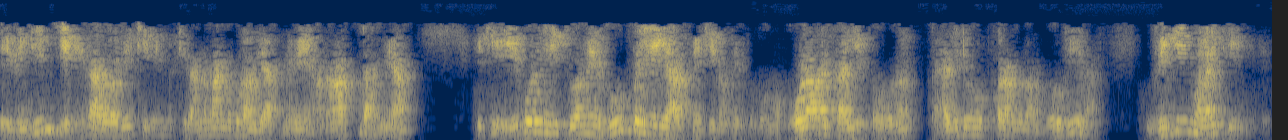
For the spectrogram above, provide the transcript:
ඒ විඳින් කියන එක අර වගේ කිරින්න කිරන්න මන්න පුළුවන් දෙයක් නෙවෙයි අනාත්ම ධර්මයක්. ඉතින් ඒගොල්ලෝ හිතුවා මේ රූපයේ ආත්මය කියන එක බොහොම ඕලාරිකයි ඒක ඕන පැහැදිලිවම කරන්න නම් බොරු කියලා. විඳින් වලයි කියන්නේ.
